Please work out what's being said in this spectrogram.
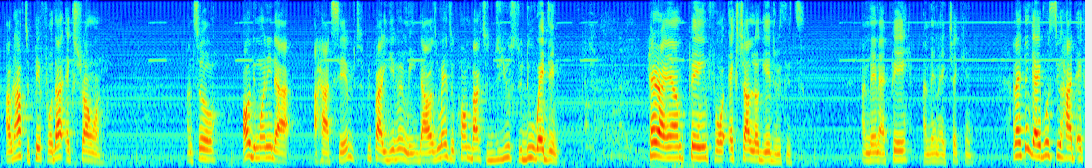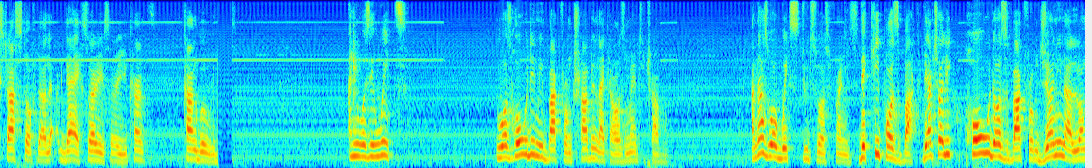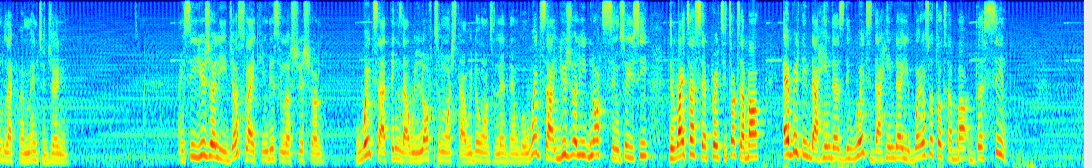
I would have to pay for that extra one. And so all the money that I had saved, people had given me, that I was meant to come back to use to do wedding. Here I am paying for extra luggage with it. And then I pay and then I check in. And I think I even still had extra stuff that like, guy, sorry, sorry, you can't can't go with it. And it was a weight. It was holding me back from traveling like I was meant to travel. And that's what weights do to us, friends. They keep us back. They actually hold us back from journeying along like we're meant to journey. And see, usually, just like in this illustration, weights are things that we love too much that we don't want to let them go. Weights are usually not sin. So you see, the writer separates, he talks about everything that hinders, the weights that hinder you, but he also talks about the sin.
